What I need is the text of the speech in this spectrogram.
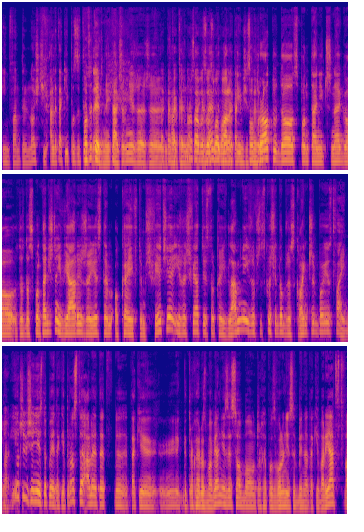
infantylności, ale takiej pozytywnej. Pozytywnej, tak, żeby nie, że, że Tak, tak, tak, tak. No to złe słowo, ale tak mi się powrotu do spontanicznego, do, do spontanicznej wiary, że jestem okej w tym świecie i że świat jest okej dla mnie i że wszystko się dobrze skończy, bo jest fajnie. Tak, i oczywiście nie jest to pewnie takie proste, ale te e, takie e, jakby trochę rozmawianie ze sobą, trochę pozwolenie sobie na takie wariactwa.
